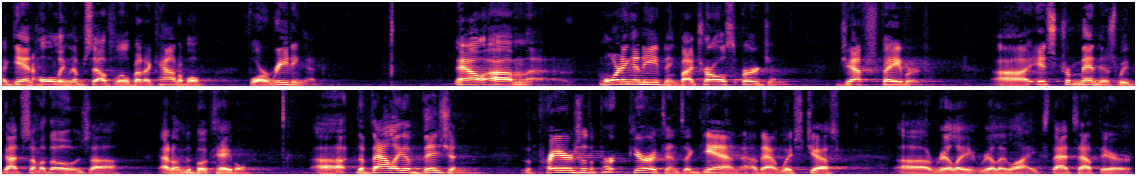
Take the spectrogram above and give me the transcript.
again, holding themselves a little bit accountable for reading it. Now, um, Morning and Evening by Charles Spurgeon, Jeff's favorite. Uh, it's tremendous. We've got some of those uh, out on the book table. Uh, the Valley of Vision, the Prayers of the Puritans, again, uh, that which Jeff uh, really, really likes. That's out there.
